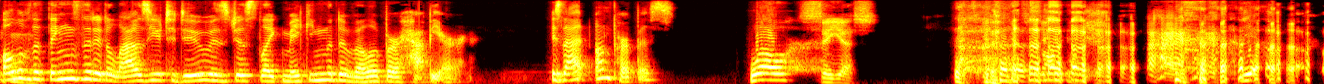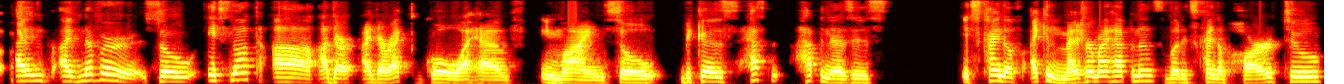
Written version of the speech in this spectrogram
all of mm-hmm. the things that it allows you to do is just like making the developer happier. Is that on purpose? Well, Say yes. yeah, I've I've never so it's not uh, a di- a direct goal I have in mind. So because hap- happiness is it's kind of I can measure my happiness, but it's kind of hard to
